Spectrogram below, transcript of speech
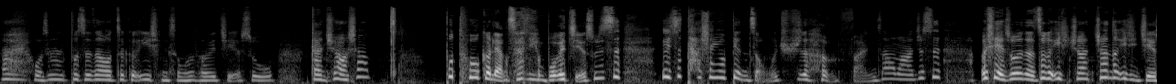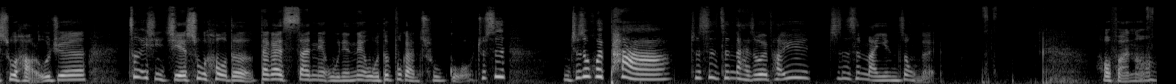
唉，我真的不知道这个疫情什么时候会结束，感觉好像不拖个两三年不会结束，就是因为是它现在又变种，我就觉得很烦，你知道吗？就是而且说的这个疫情，就算就算这个疫情结束好了，我觉得这个疫情结束后的大概三年五年内，我都不敢出国，就是你就是会怕啊，就是真的还是会怕，因为真的是蛮严重的，好烦哦。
